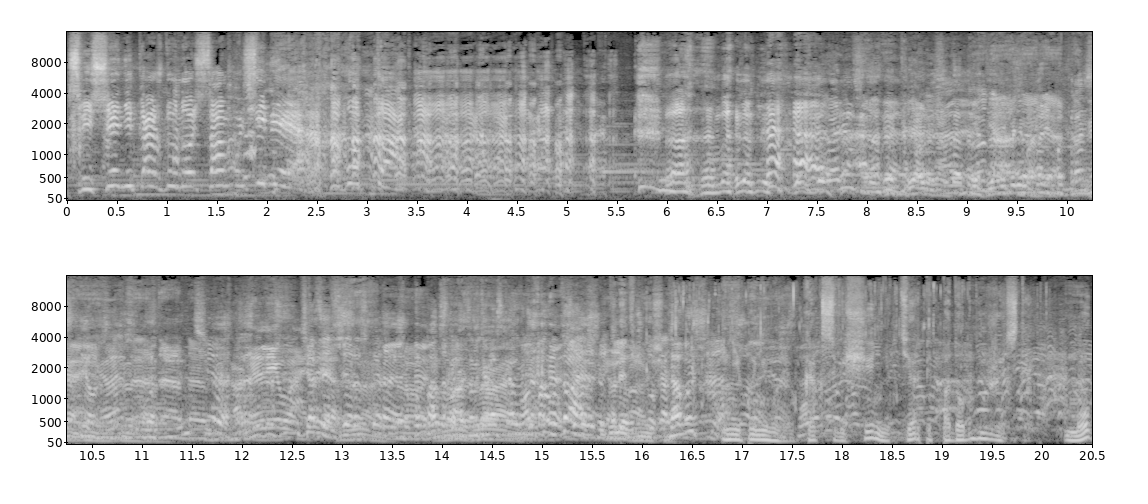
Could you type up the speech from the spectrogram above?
Священник каждую ночь сам по себе. Вот так. Не понимаю, как священник терпит подобные жесты. Мог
